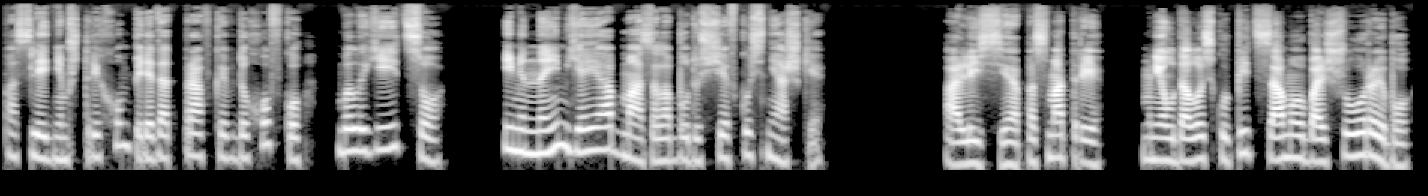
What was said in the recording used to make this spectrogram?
Последним штрихом перед отправкой в духовку было яйцо. Именно им я и обмазала будущие вкусняшки. «Алисия, посмотри, мне удалось купить самую большую рыбу.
